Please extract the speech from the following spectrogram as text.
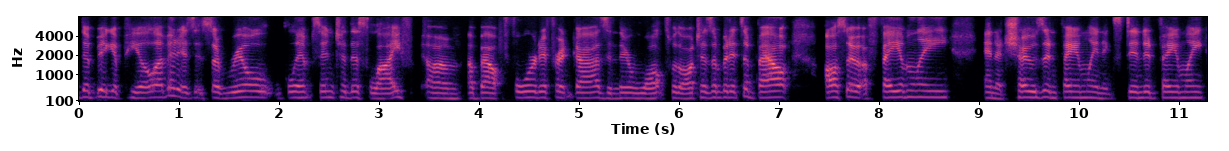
the big appeal of it is it's a real glimpse into this life um, about four different guys and their walks with autism, but it's about also a family and a chosen family, and extended family.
